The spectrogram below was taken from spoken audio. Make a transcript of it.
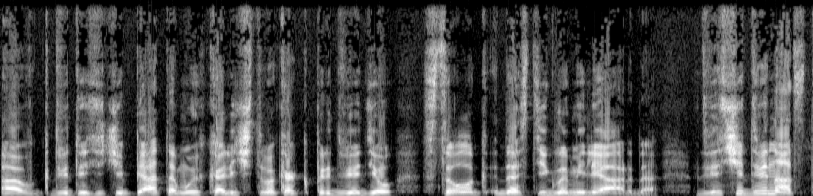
А к 2005 их количество, как предвидел Столог, достигло миллиарда. В 2012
